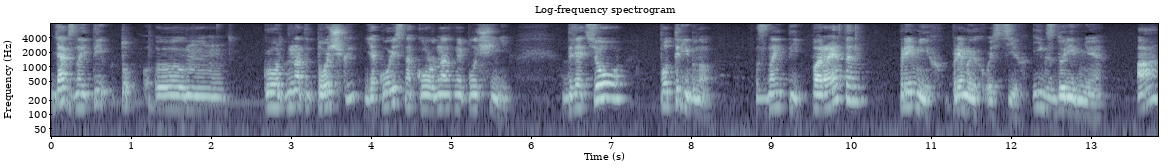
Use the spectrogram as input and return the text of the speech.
Як знайти то, ем, координати точки якоїсь на координатній площині? Для цього потрібно знайти перетин прямих, прямих ось цих х дорівнює А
